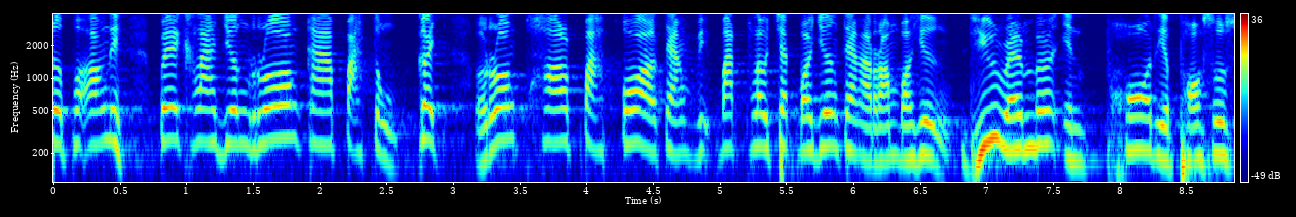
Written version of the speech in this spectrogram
លើព្រះអង្គនេះពេលខ្លះយើងរងការប៉ះទង្គិចរងផលប៉ះពាល់ទាំងវិបត្តិផ្លូវចិត្តរបស់យើងទាំងអារម្មណ៍របស់យើង Do you remember in Paul the Apostle's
